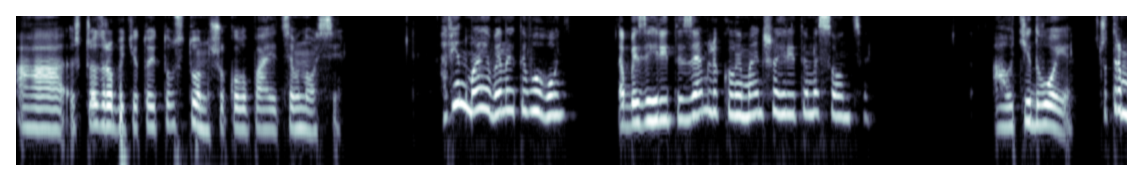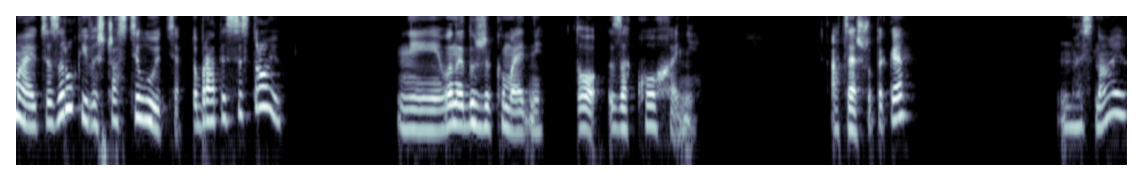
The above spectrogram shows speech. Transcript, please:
А що зробить отой товстун, що колупається в носі? А він має винайти вогонь, аби зігріти землю, коли менше грітиме сонце. А оті двоє, що тримаються за руки і весь час цілуються, то брати з сестрою? Ні, вони дуже кумедні, то закохані. А це що таке? Не знаю.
